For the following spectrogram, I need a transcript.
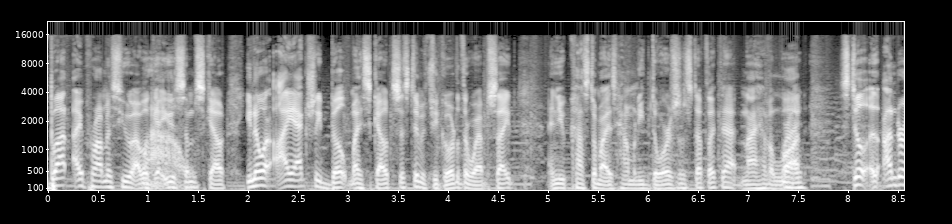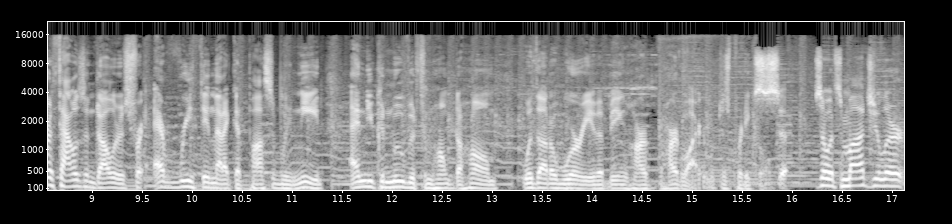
But I promise you, I will get you some Scout. You know what? I actually built my Scout system. If you go to their website and you customize how many doors and stuff like that, and I have a lot, still uh, under a thousand dollars for everything that I could possibly need, and you can move it from home to home without a worry of it being hard hardwired, which is pretty cool. So, so it's modular,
